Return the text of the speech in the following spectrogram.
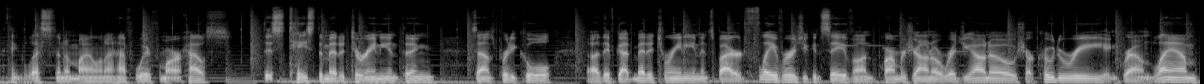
I think, less than a mile and a half away from our house. This Taste the Mediterranean thing sounds pretty cool. Uh, they've got Mediterranean inspired flavors. You can save on Parmigiano Reggiano, charcuterie, and ground lamb.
